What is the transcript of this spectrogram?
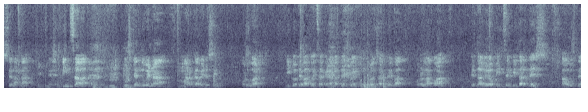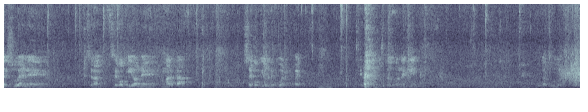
zelan da, e, pintza bat, usten duena marka berezi bat. Orduan, bikote bakoitzak eramaten zuen kontrol txarte bat horrelakoa, eta gero pintzen bitartez, ba, usten zuen e, zelan, segokion e, marka, segokion lekuan, bai. Eta ikuste dut honekin, bukatu dut.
